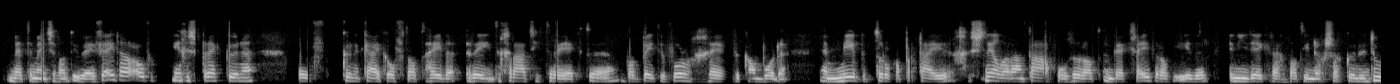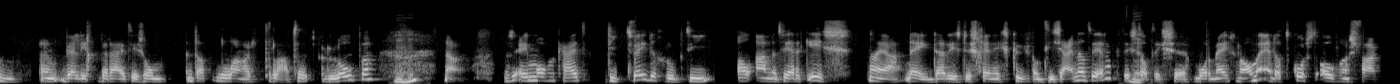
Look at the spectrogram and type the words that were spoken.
met de mensen van het UWV daarover in gesprek kunnen. Of kunnen kijken of dat hele reïntegratietraject wat beter vormgegeven kan worden. En meer betrokken partijen sneller aan tafel. Zodat een werkgever ook eerder een idee krijgt wat hij nog zou kunnen doen. En wellicht bereid is om dat langer te laten lopen. Mm -hmm. Nou, dat is één mogelijkheid. Die tweede groep die al aan het werk is. Nou ja, nee, daar is dus geen excuus, want die zijn aan het werk. Dus dat is uh, mooi meegenomen. En dat kost overigens vaak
